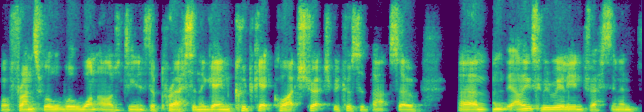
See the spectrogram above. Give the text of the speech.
or France will will want Argentina to press, and the game could get quite stretched because of that. So um, I think it's going to be really interesting. And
